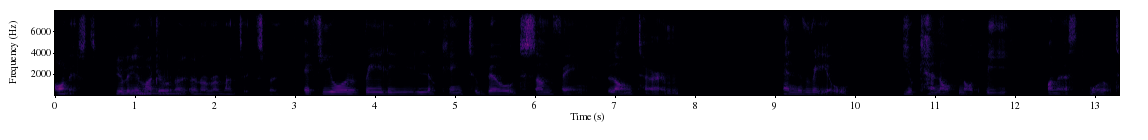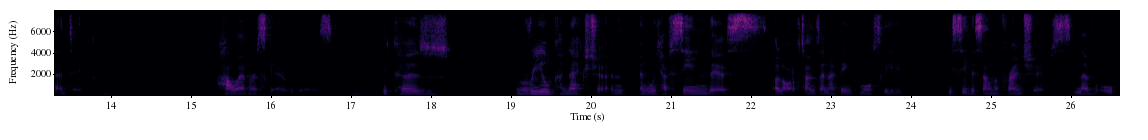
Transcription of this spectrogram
honest, purely in like a, Mm. a in a romantic space? if you're really looking to build something long term and real, you cannot not be honest or authentic, Mm. however scary it is. Mhm. Because real connection, and we have seen this a lot of times, and I think mostly we see this on a friendships level,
